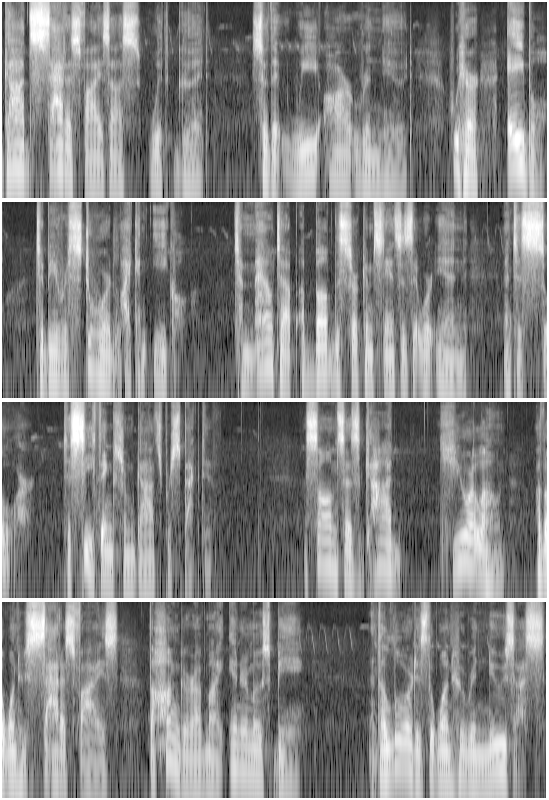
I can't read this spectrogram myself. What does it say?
God satisfies us with good so that we are renewed. We are able to be restored like an eagle, to mount up above the circumstances that we're in, and to soar, to see things from God's perspective. The psalm says, God, you alone are the one who satisfies the hunger of my innermost being. And the Lord is the one who renews us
